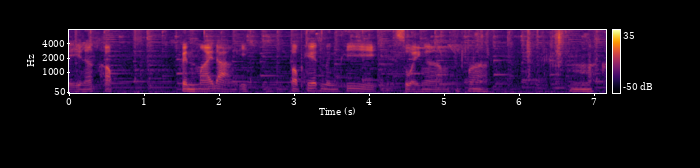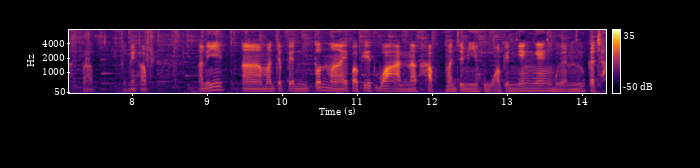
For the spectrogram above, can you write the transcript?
ยนะครับ เป็นไม้ด่างอีกประเภทหนึ่งที่สวยงามมากนะครับเห็นไหมครับ อันนี้อ่ามันจะเป็นต้นไม้ประเภทว่านนะครับ มันจะมีหัวเป็นแง่งๆเหมือนกระช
